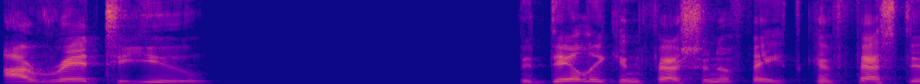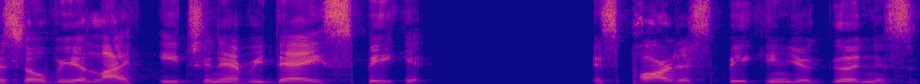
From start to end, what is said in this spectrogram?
I read to you the daily confession of faith. Confess this over your life each and every day. Speak it. It's part of speaking your goodness.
